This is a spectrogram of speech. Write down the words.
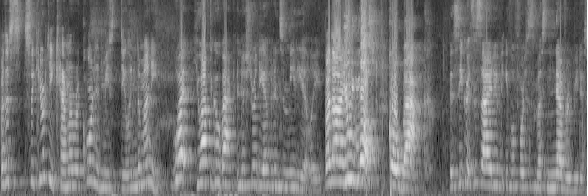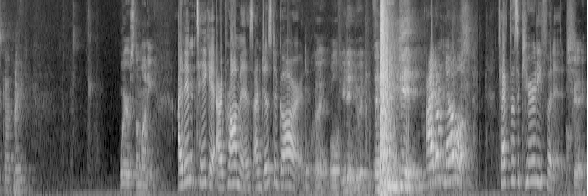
But the s- security camera recorded me stealing the money. What? You have to go back and destroy the evidence immediately. But I. You must go back! The secret society of evil forces must never be discovered. Where's the money? I didn't take it, I promise. I'm just a guard. Okay, well, if you didn't do it, then who did? I don't know. Check the security footage. Okay,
